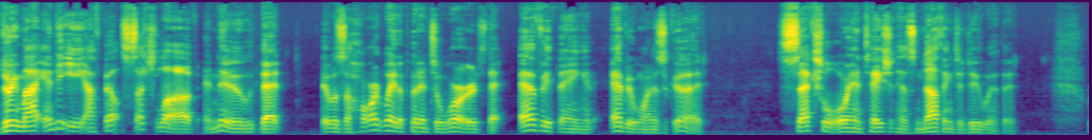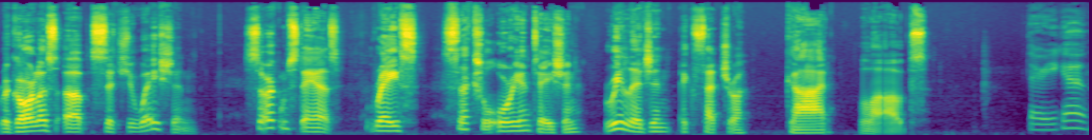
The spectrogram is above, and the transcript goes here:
During my NDE, I felt such love and knew that it was a hard way to put into words that everything and everyone is good. Sexual orientation has nothing to do with it regardless of situation, circumstance, race, sexual orientation, religion, etc. God loves. There you go.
